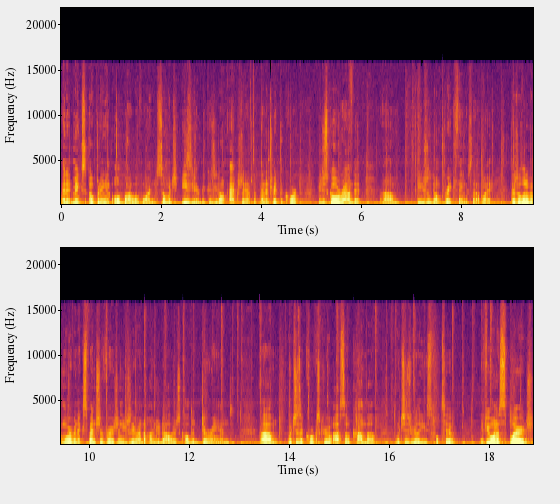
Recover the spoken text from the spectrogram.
and it makes opening an old bottle of wine so much easier because you don't actually have to penetrate the cork. You just go around it. Um, usually don't break things that way. There's a little bit more of an expensive version, usually around $100, called a Durand, um, which is a corkscrew Ah-So combo, which is really useful too. If you want to splurge,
